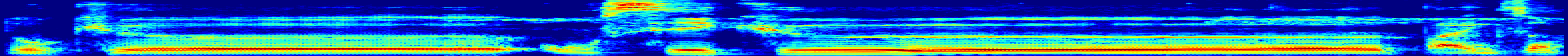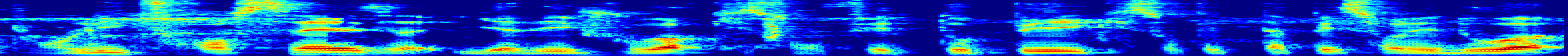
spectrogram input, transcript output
Donc, on sait que, par exemple, en Ligue française, il y a des joueurs qui sont fait toper, qui sont fait taper sur les doigts.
